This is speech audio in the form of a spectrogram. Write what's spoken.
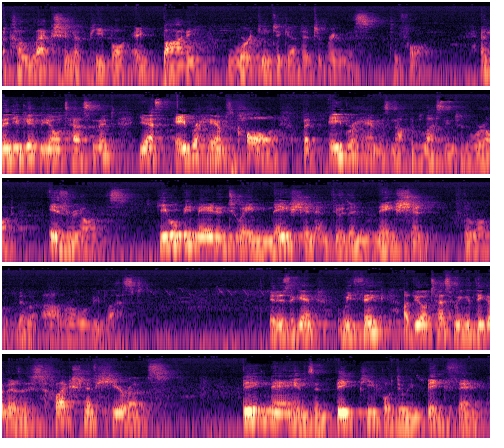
a collection of people, a body working together to bring this to full. And then you get in the Old Testament, yes, Abraham's called, but Abraham is not the blessing to the world. Israel is. He will be made into a nation, and through the nation, the world, the, uh, world will be blessed. It is, again, we think of the Old Testament, we can think of it as a collection of heroes, big names and big people doing big things.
